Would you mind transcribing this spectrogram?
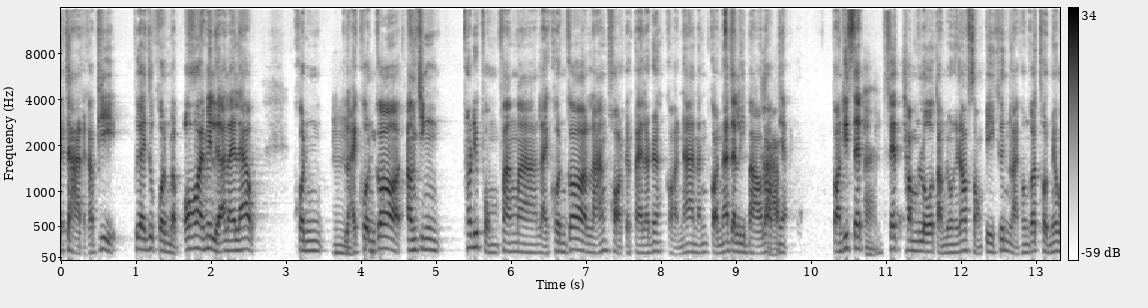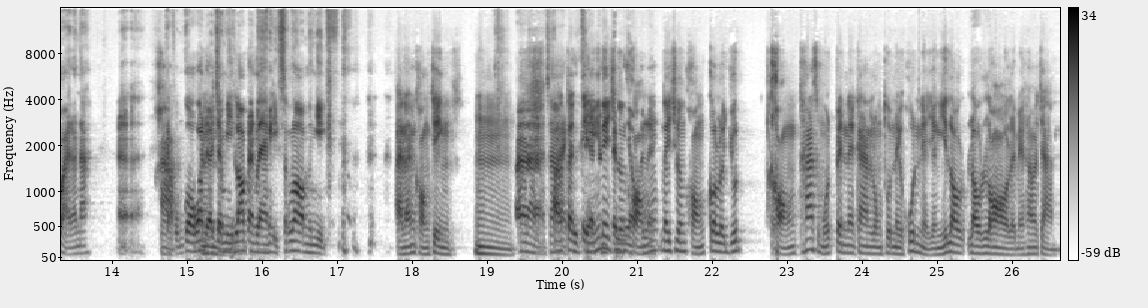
กระจาดอะครับ พี่เพื่อให้ทุกคนแบบโอ้ยไม่เหลืออะไรแล้ว คนอืมหลายคนก็เอาจริงเท่าที่ผมฟังมาหลายคนก็ล้างพอร์ตกันไปแล้วด้วยก่อนหน้านั้น ก่อนหน้าจะ rebound รอบเนี้ย ตอนที่เซ็ตอ่าเซ็ตทำ low ต่ำลงในรอบสองปีครึ่งหลายคนก็ทนไม่ไหวแล้วนะเออครับแต่ผมกลัวว่าเดี๋ยวอืมจะมีรอบแรงๆอีกสักรอบหนึ่งอีก อันนั้นของจริง อืมอ่าใช่อ่าแต่คืออย่างนี้ในเชิงของต็มหนียวไปลยในเชิงของกลยุทธ์ของถ้าสมมติเป็นในการลงทุนในหุ้นเนี่ย อย่างนี้เราเรารอเลยไหมครับอาจารย์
